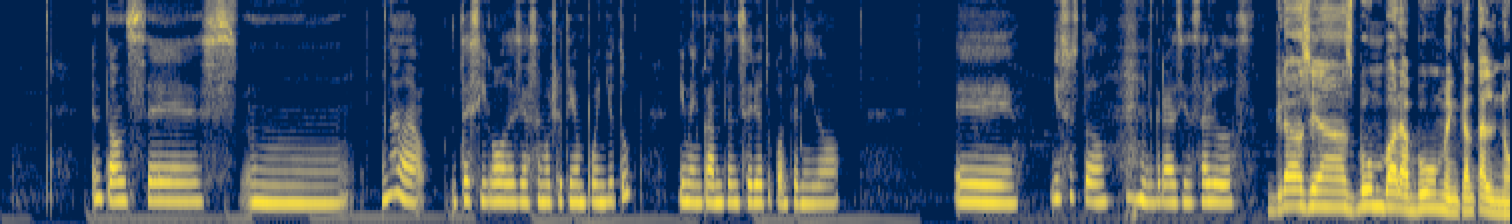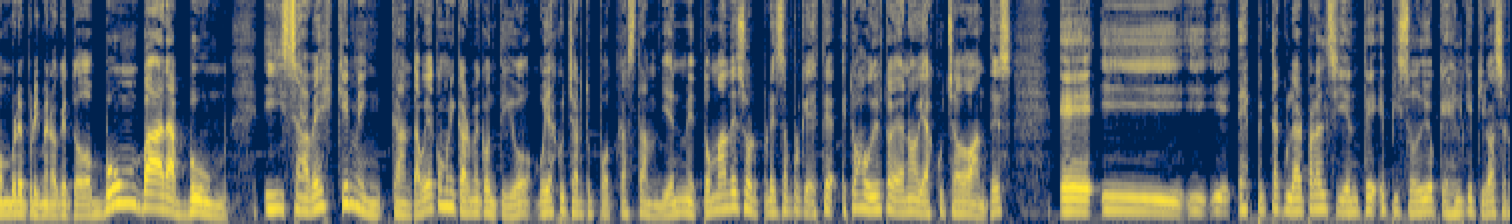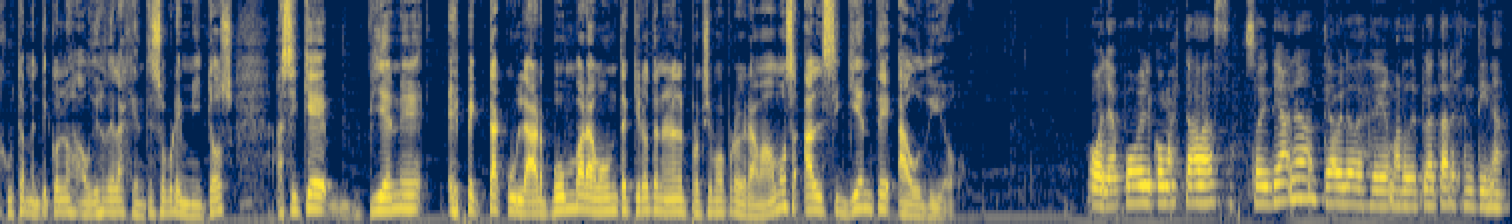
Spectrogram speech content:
Entonces, mm, nada, te sigo desde hace mucho tiempo en YouTube y me encanta en serio tu contenido. Eh, y eso es todo. Gracias, saludos. Gracias, Boom Bara Boom. Me encanta el nombre primero que todo. Boom Bara Boom. Y sabes que me encanta. Voy a comunicarme contigo. Voy a escuchar tu podcast también. Me toma de sorpresa porque este, estos audios todavía no había escuchado antes. Eh, y, y, espectacular para el siguiente episodio, que es el que quiero hacer justamente con los audios de la gente sobre mitos. Así que viene espectacular. Boom Bara Boom. Te quiero tener en el próximo programa. Vamos al siguiente audio. Hola Paul, ¿cómo estás? Soy Diana, te hablo desde Mar del Plata, Argentina.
